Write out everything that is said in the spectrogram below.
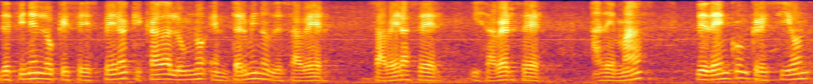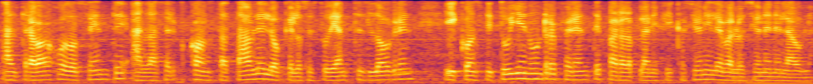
definen lo que se espera que cada alumno en términos de saber, saber hacer y saber ser, además, le den concreción al trabajo docente al hacer constatable lo que los estudiantes logren y constituyen un referente para la planificación y la evaluación en el aula.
